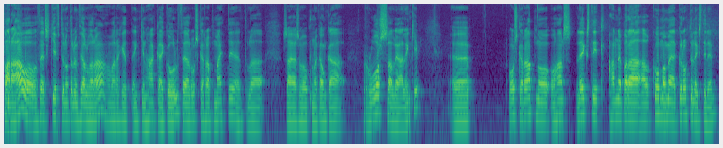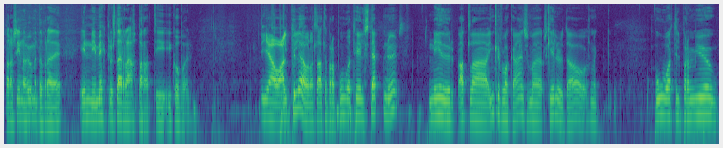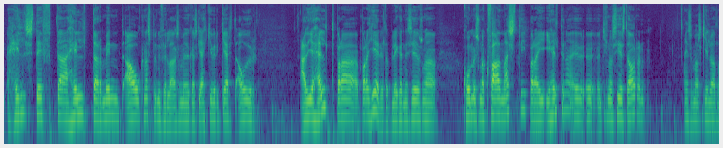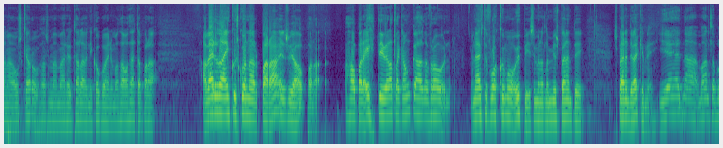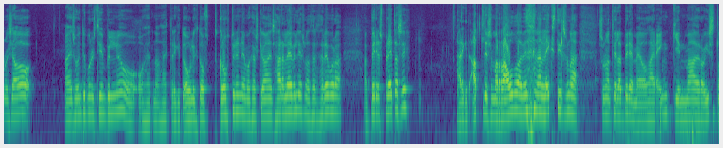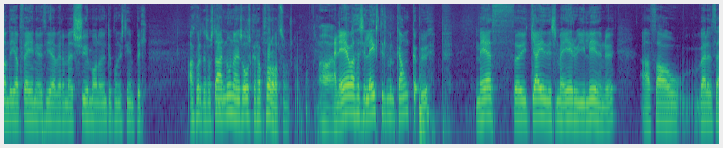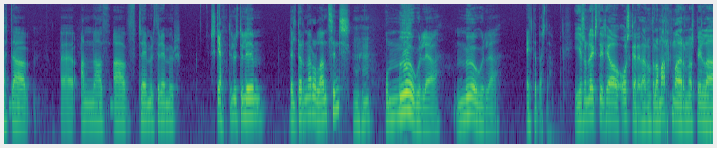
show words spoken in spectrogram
fara og, og þeir skiptu náttúrulega um þjálfara. Hann var ekki engin haka í gól þegar Óskar Rapp mætti. Er náttúrulega saga sem var búin að ganga rosalega lengi. Uh, Óskar Rapp og, og hans leikstíl, hann er bara að koma með gróttuleikstílin, bara sína hugmyndafræði inn í miklu stærra apparat í, í kópaðinu Já, algjörlega og náttúrulega ætla bara að búa til stefnu niður alla yngri flokka eins og maður skilur þetta og svona búa til bara mjög heilstifta heldarmynd á knaspunnufélag sem hefur kannski ekki verið gert áður að ég held bara, bara hér, ég held að bleikarnir séu svona komið svona hvað næst í bara í, í heldina undir svona síðustu ár en eins og maður skilur allan að Óskar og það sem að maður hefur talað um í kópavæðinum og þá þetta bara að verða einhvers konar bara eins og já, bara hafa bara eitt yfir alla ganga þarna frá neðstu flokkum og uppi sem er náttúrulega mjög spennandi spennandi verkefni. Ég hérna, maður alltaf búin að sjá aðeins á undirbúinistíðinbílinu og, og hérna, þetta er ekkit ólíkt oft gróttunin nema kannski á aðeins hæra leveli svona þegar þeir voru að, að byrja að spreita sig það er ekkit allir sem að ráða við þennan leikstíl svona, svona til að byrja með og það er engin maður á Íslandi jafn fegin yfir því að vera með sjö mánu undirbúinistíðinbíl akkurat eins og staðan núna eins og Óskar Rapp Þorvaldsson sko. ah, En ef að þessi leikstíl mun ganga upp með þau gæði sem eru í liðinu að þá verður þetta uh, annað af tveimur, þreimur skemmtilustu liðum deildarinnar og landsins mm -hmm. og mögulega, mögulega eitt af besta. Í þessum leikstíl hjá Óskari, það er náttúrulega markmaðurinn að spila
